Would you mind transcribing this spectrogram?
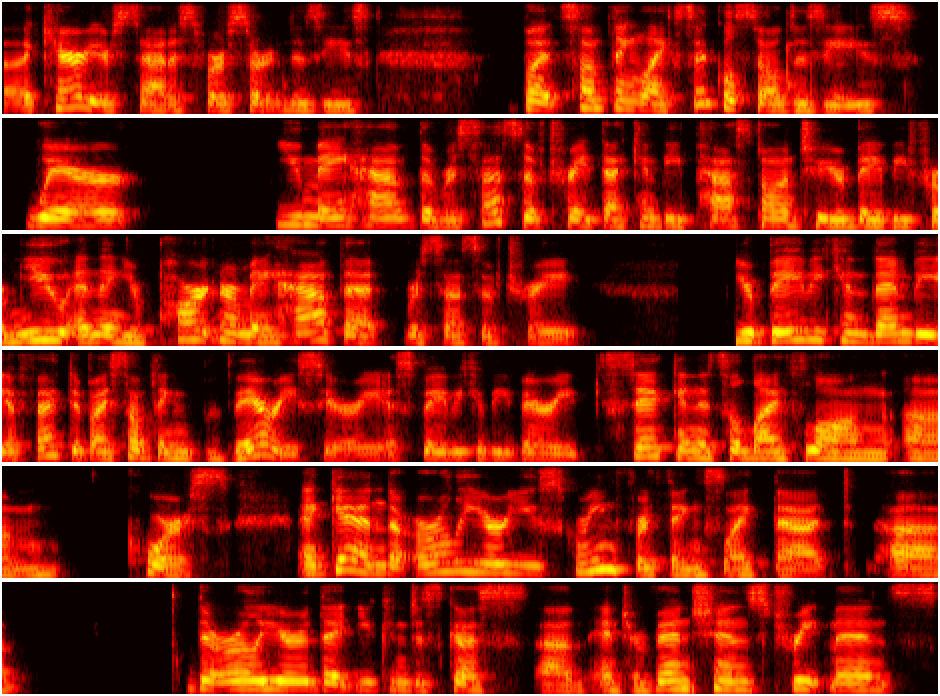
a carrier status for a certain disease. But something like sickle cell disease, where you may have the recessive trait that can be passed on to your baby from you, and then your partner may have that recessive trait. Your baby can then be affected by something very serious. Baby could be very sick, and it's a lifelong um, course. Again, the earlier you screen for things like that, uh, the earlier that you can discuss uh, interventions, treatments,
